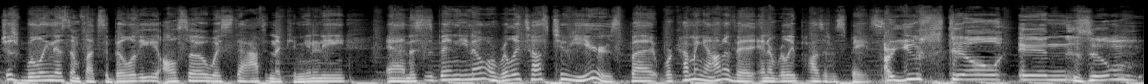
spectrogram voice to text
just willingness and flexibility. Also with staff in the community. And this has been, you know, a really tough two years, but we're coming out of it in a really positive space. Are you still in Zoom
